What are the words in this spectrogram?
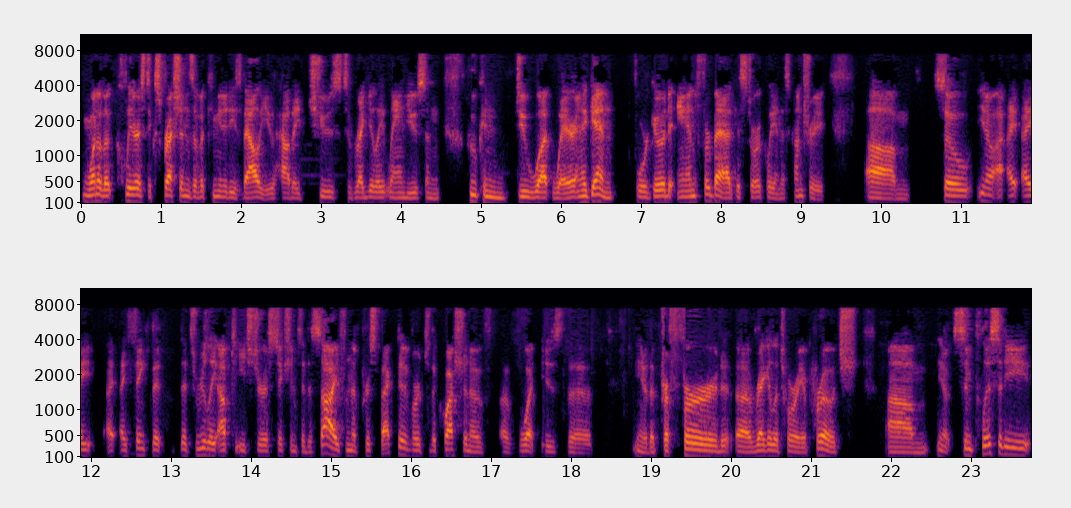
one of the clearest expressions of a community's value, how they choose to regulate land use and who can do what where, and again, for good and for bad historically in this country. Um, so, you know, I, I, I think that that's really up to each jurisdiction to decide from the perspective or to the question of, of what is the, you know, the preferred uh, regulatory approach. Um, you know, simplicity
